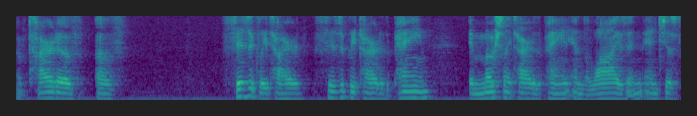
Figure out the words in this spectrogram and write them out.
I'm tired of of physically tired, physically tired of the pain, emotionally tired of the pain and the lies and, and just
